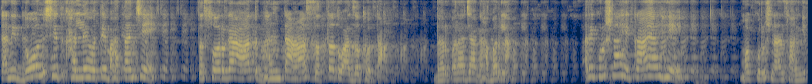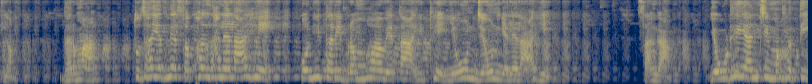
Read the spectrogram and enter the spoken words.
त्यांनी दोन शीत खाल्ले होते भाताचे. तर स्वर्गात घंटा सतत वाजत होता. धर्मराजा घाबरला. अरे कृष्णा हे काय आहे? मग कृष्णाने सांगितलं धर्मा तुझा यज्ञ सफल झालेला आहे. कोणीतरी ब्रह्मवेता इथे येऊन जेवून गेलेला आहे. सांगा एवढी यांची महती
